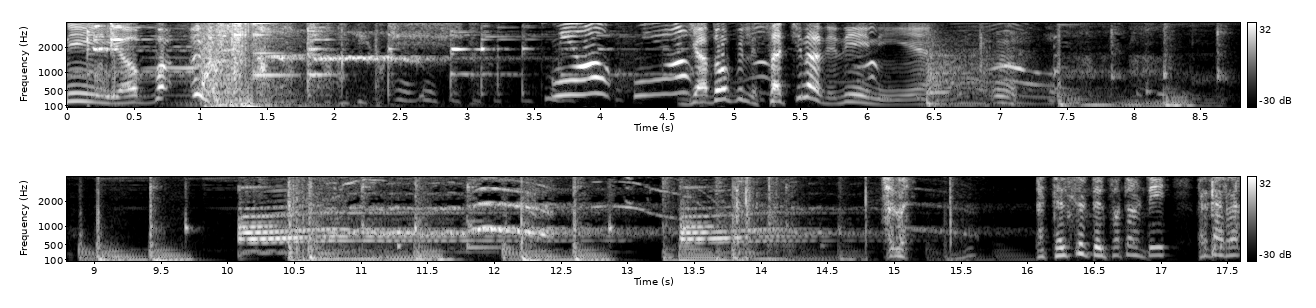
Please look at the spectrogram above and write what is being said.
నీ అబ్బా ఎదో పిల్లి సచ్చినది దీని. నాకు తెలిసినట్టు వెళ్ళిపోతావు ఏంటి? వెనకాలరా.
